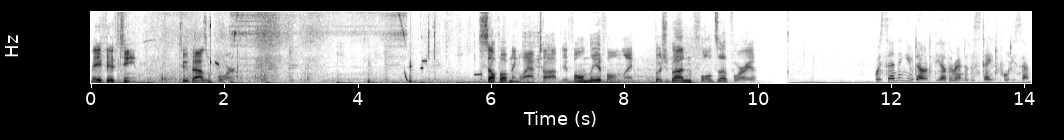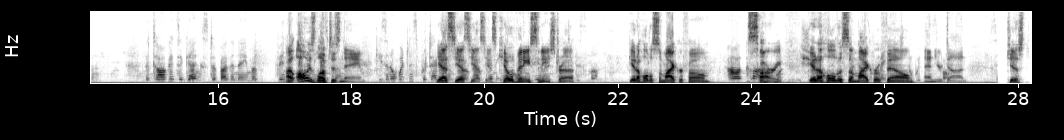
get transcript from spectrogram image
May 15th, 2004. Self-opening laptop. If only, if only. Push button, folds up for you. We're sending you down to the other end of the state, 47. The target's a gangster by the name of Vinnie I always loved his name. He's in a witness protection Yes, yes, yes, yes. Kill Vinnie Sinistra. later this month. Get a hold of some microfilm. Sorry. wants to be sure Get a hold of some he doesn't make it to the microfilm, and you're done. Just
